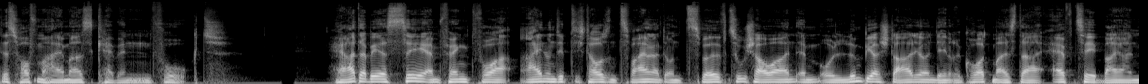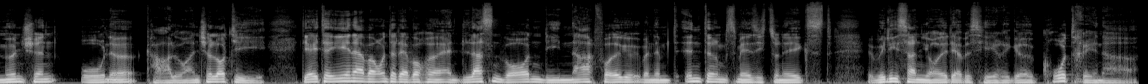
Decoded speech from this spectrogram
des Hoffenheimers Kevin Vogt. Hertha BSC empfängt vor 71.212 Zuschauern im Olympiastadion den Rekordmeister FC Bayern München ohne Carlo Ancelotti. Der Italiener war unter der Woche entlassen worden. Die Nachfolge übernimmt interimsmäßig zunächst Willi Sagnol, der bisherige Co-Trainer.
